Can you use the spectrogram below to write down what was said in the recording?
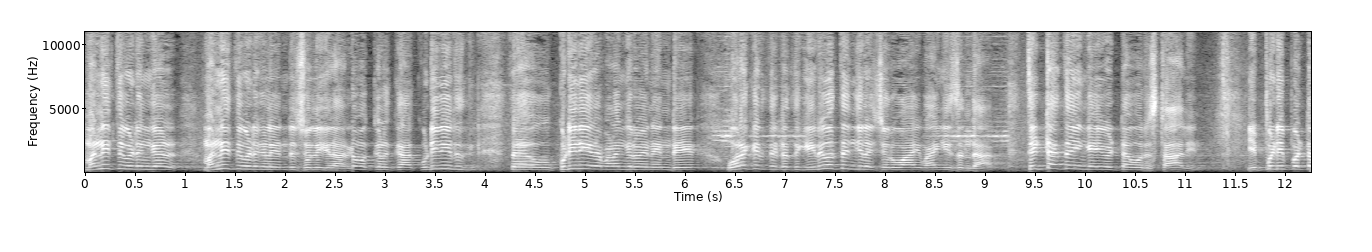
மன்னித்து விடுங்கள் மன்னித்து விடுங்கள் என்று சொல்லுகிறார் மக்களுக்கு குடிநீர் குடிநீரை வழங்குவேன் என்று உலகர் திட்டத்துக்கு இருபத்தஞ்சு லட்சம் ரூபாய் வாங்கி சென்றார். திட்டத்தையும் கைவிட்ட ஒரு ஸ்டாலின். இப்படிப்பட்ட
